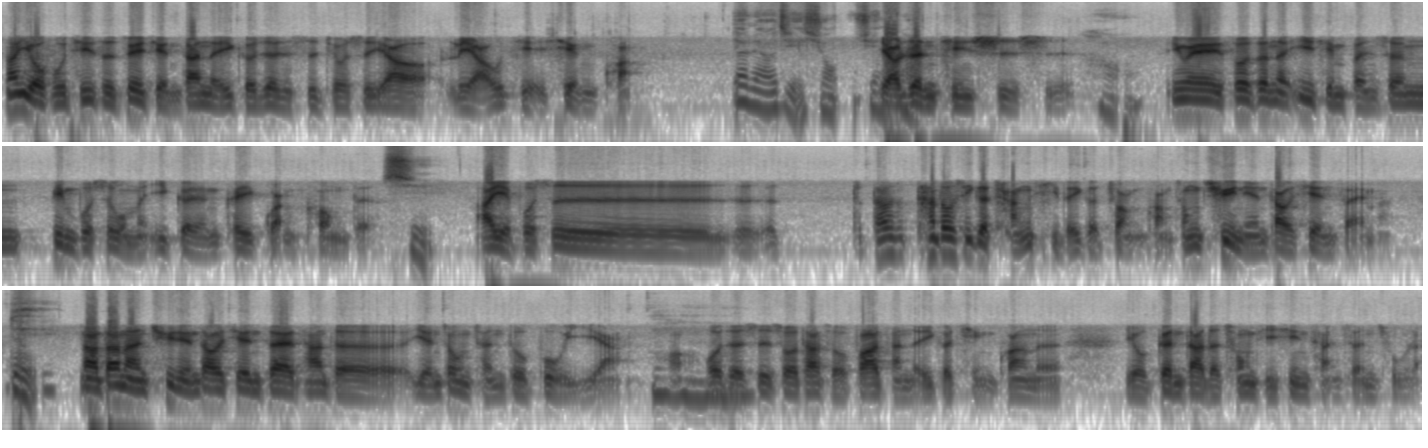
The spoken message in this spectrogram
那有福其实最简单的一个认识，就是要了解现况。要了解凶，要认清事实。好，因为说真的，疫情本身并不是我们一个人可以管控的。是啊，也不是，它它都是一个长期的一个状况，从去年到现在嘛。对。那当然，去年到现在，它的严重程度不一样，嗯，或者是说它所发展的一个情况呢，有更大的冲击性产生出来。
